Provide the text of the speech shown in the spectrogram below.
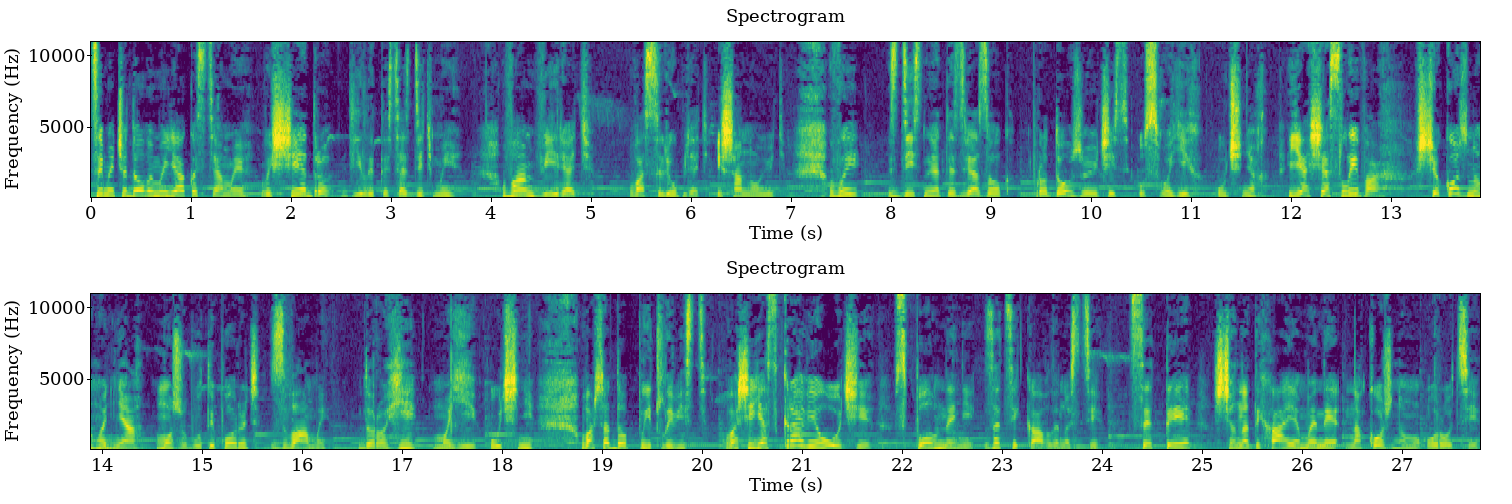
Цими чудовими якостями ви щедро ділитеся з дітьми. Вам вірять, вас люблять і шанують. Ви здійснюєте зв'язок, продовжуючись у своїх учнях. Я щаслива, що кожного дня можу бути поруч з вами. Дорогі мої учні, ваша допитливість, ваші яскраві очі, сповнені зацікавленості. Це те, що надихає мене на кожному уроці.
